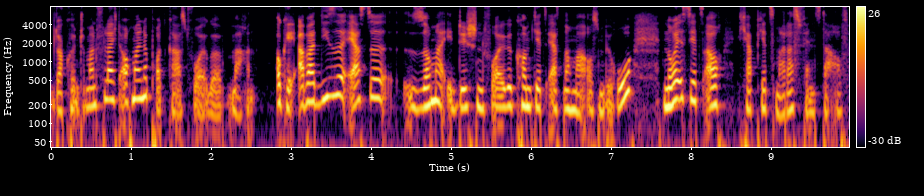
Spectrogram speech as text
Da könnte man vielleicht auch mal eine Podcast-Folge machen. Okay, aber diese erste Sommer-Edition-Folge kommt jetzt erst nochmal aus dem Büro. Neu ist jetzt auch, ich habe jetzt mal das Fenster auf.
